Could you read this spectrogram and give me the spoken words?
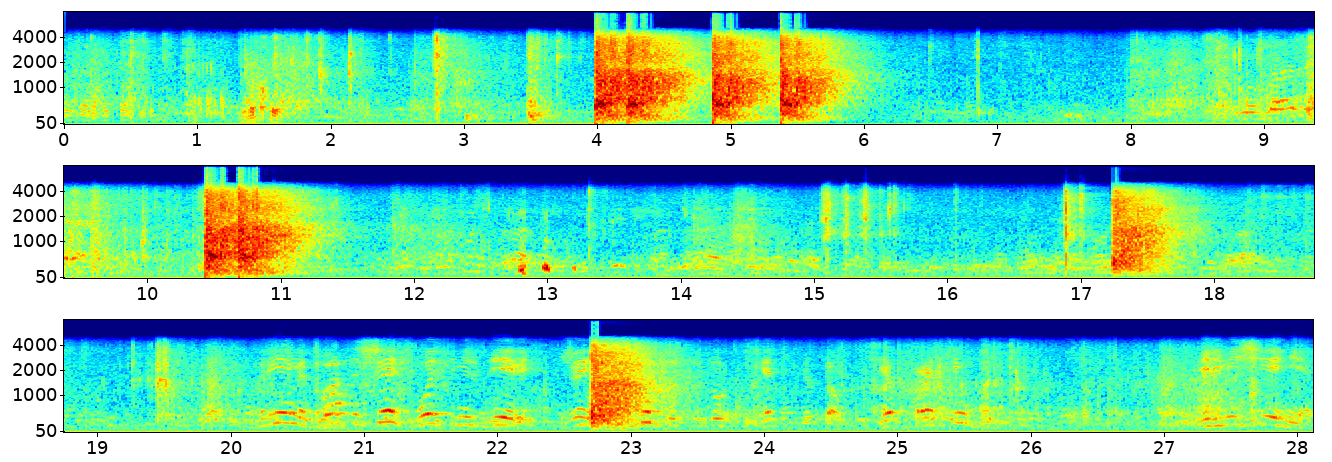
Выходит. Время 26.89. Женя, что процедурку? Я тебе дал. Я спросил перемещение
